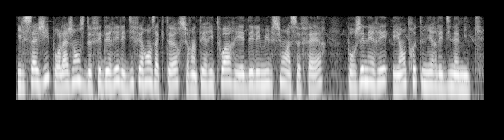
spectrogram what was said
Il s'agit pour l'agence de fédérer les différents acteurs sur un territoire et aider l'émulsion à se faire, pour générer et entretenir les dynamiques.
